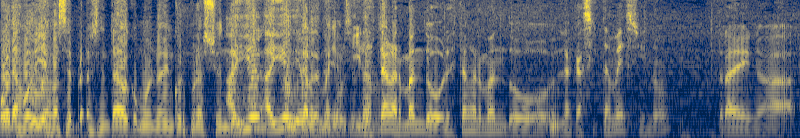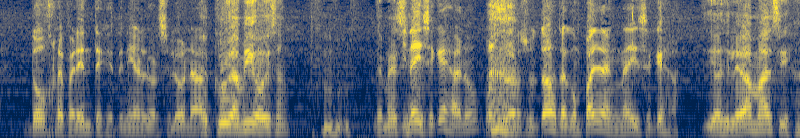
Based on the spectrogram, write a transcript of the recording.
horas o días va a ser presentado como nueva incorporación del Ayer- ayer Inter ya de Miami. Y le están armando, le están armando la casita Messi, ¿no? Traen a dos referentes que tenían el Barcelona. El club de amigos, dicen. De Messi. Y nadie se queja, ¿no? Cuando los resultados te acompañan, nadie se queja. Y si le va mal, sí.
